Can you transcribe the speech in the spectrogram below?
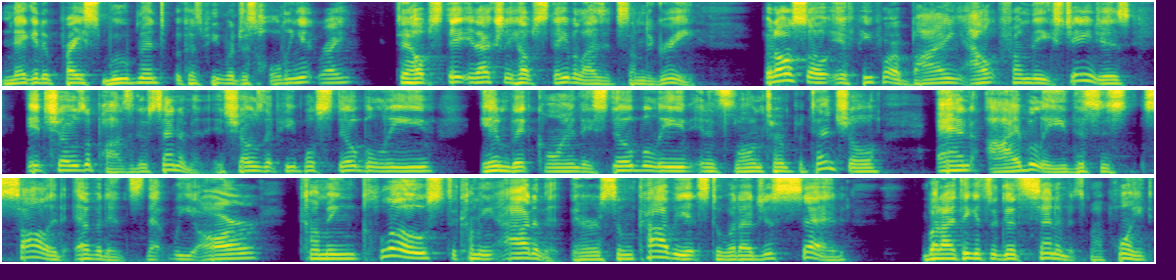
negative price movement because people are just holding it, right? To help stay, it actually helps stabilize it to some degree. But also, if people are buying out from the exchanges, it shows a positive sentiment. It shows that people still believe in Bitcoin, they still believe in its long term potential. And I believe this is solid evidence that we are coming close to coming out of it. There are some caveats to what I just said, but I think it's a good sentiment. It's my point.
